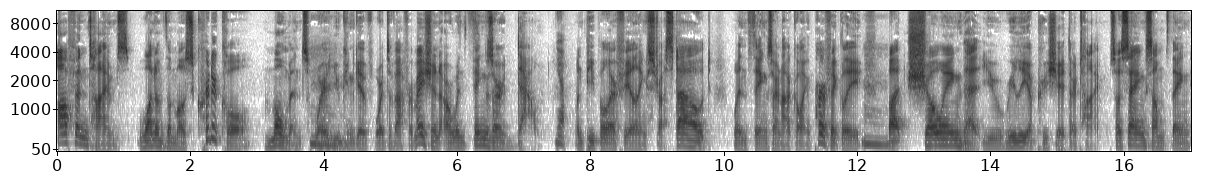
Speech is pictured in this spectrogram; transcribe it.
oftentimes, one of the most critical moments where you mm. can give words of affirmation are when things are down Yeah. when people are feeling stressed out, when things are not going perfectly, but showing that you really appreciate their time. So saying something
